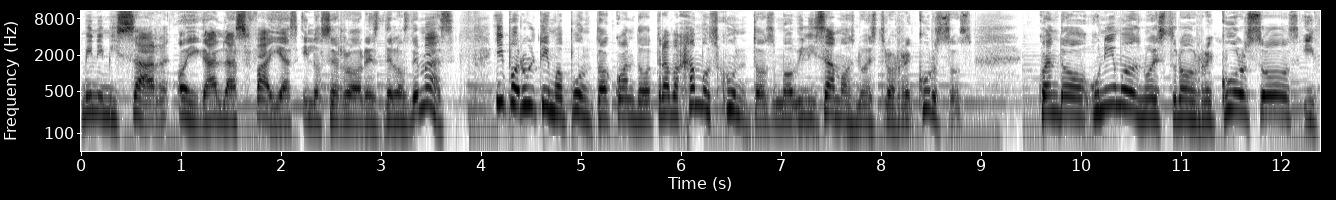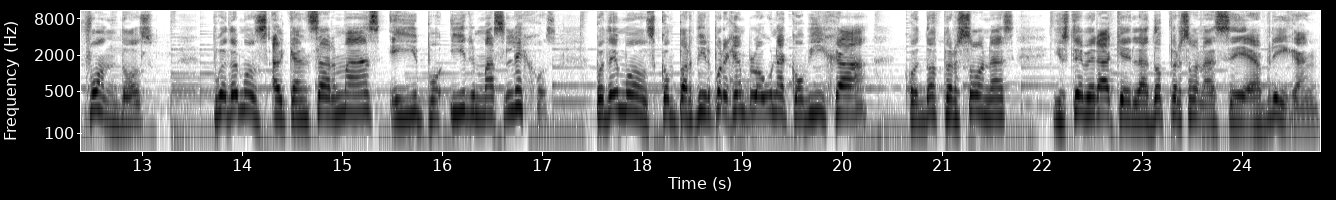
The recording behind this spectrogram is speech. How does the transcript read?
minimizar, oiga, las fallas y los errores de los demás. Y por último punto, cuando trabajamos juntos, movilizamos nuestros recursos. Cuando unimos nuestros recursos y fondos, podemos alcanzar más e ir, ir más lejos. Podemos compartir, por ejemplo, una cobija con dos personas y usted verá que las dos personas se abrigan.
